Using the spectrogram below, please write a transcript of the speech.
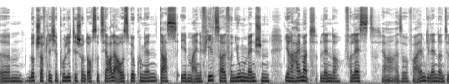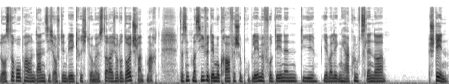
ähm, wirtschaftliche, politische und auch soziale Auswirkungen, dass eben eine Vielzahl von jungen Menschen ihre Heimatländer verlässt. Ja, also vor allem die Länder in Südosteuropa und dann sich auf den Weg Richtung Österreich oder Deutschland macht. Das sind massive demografische Probleme, vor denen die jeweiligen Herkunftsländer stehen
